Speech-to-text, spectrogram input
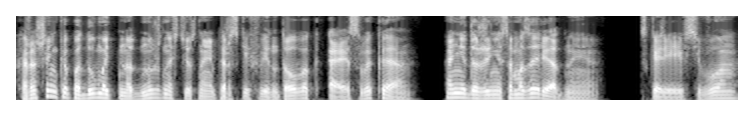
Хорошенько подумать над нужностью снайперских винтовок АСВК. Они даже не самозарядные. Скорее всего,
